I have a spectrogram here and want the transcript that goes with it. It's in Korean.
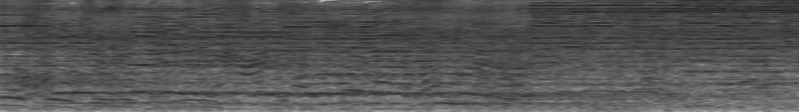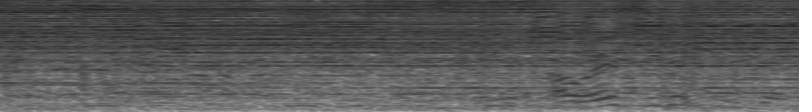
스포츠 아왜 지금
